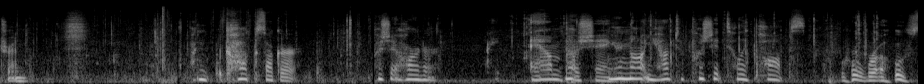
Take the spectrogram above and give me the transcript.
Trin. Fucking cocksucker. Push it harder. I am pushing. You're not. You have to push it till it pops. gross.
